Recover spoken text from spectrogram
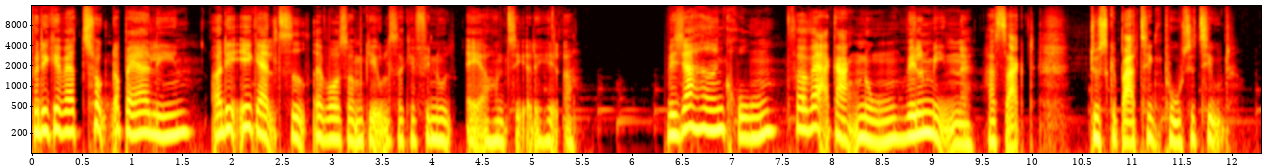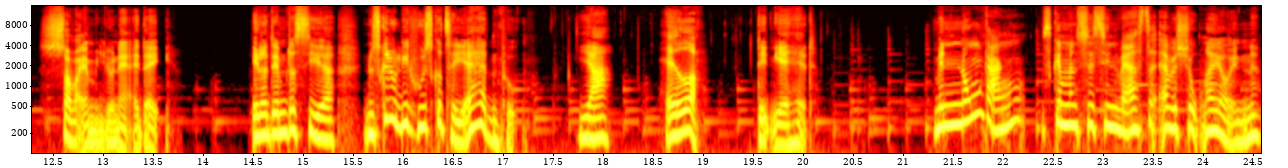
For det kan være tungt at bære alene, og det er ikke altid, at vores omgivelser kan finde ud af at håndtere det heller. Hvis jeg havde en krone for hver gang nogen velmenende har sagt, du skal bare tænke positivt, så var jeg millionær i dag. Eller dem, der siger, nu skal du lige huske at tage ja-hatten på. Jeg hader den ja-hat. Men nogle gange skal man se sine værste aversioner i øjnene.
